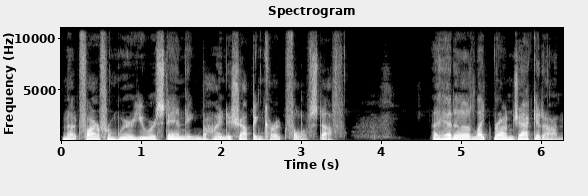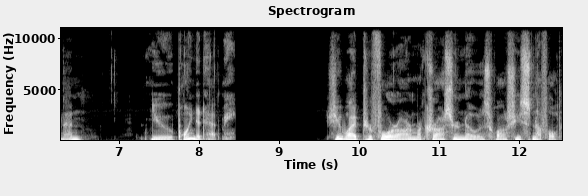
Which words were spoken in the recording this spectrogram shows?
not far from where you were standing behind a shopping cart full of stuff. I had a light brown jacket on then. You pointed at me. She wiped her forearm across her nose while she snuffled.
